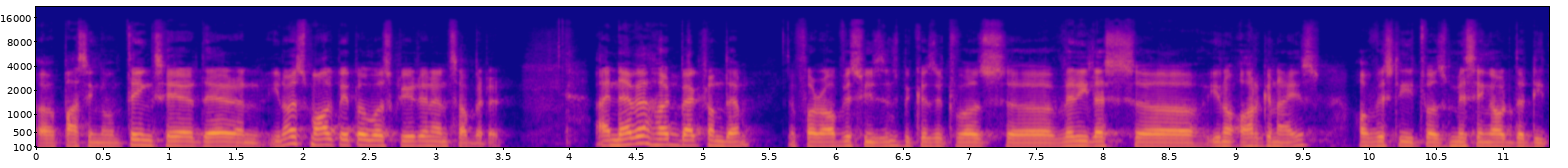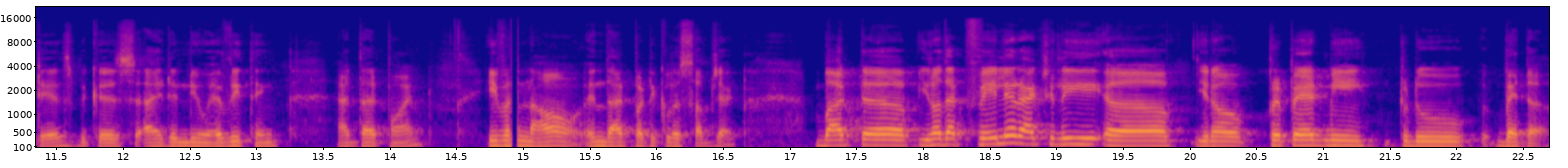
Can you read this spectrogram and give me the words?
uh, passing on things here, there, and you know a small paper was created and submitted. I never heard back from them for obvious reasons because it was uh, very less uh, you know organized. Obviously, it was missing out the details because I didn't knew everything at that point. Even now in that particular subject, but uh, you know that failure actually uh, you know prepared me to do better.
